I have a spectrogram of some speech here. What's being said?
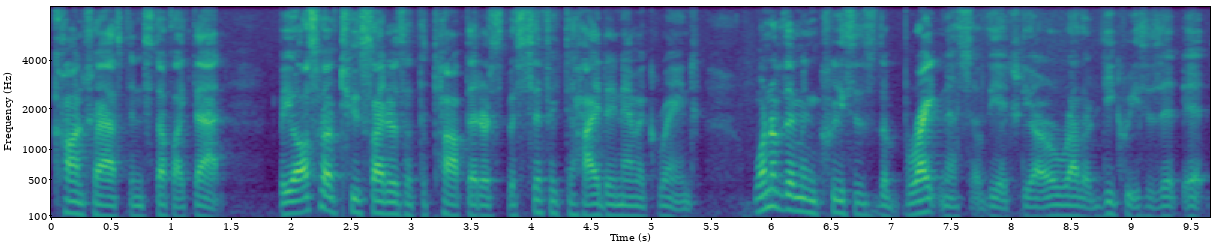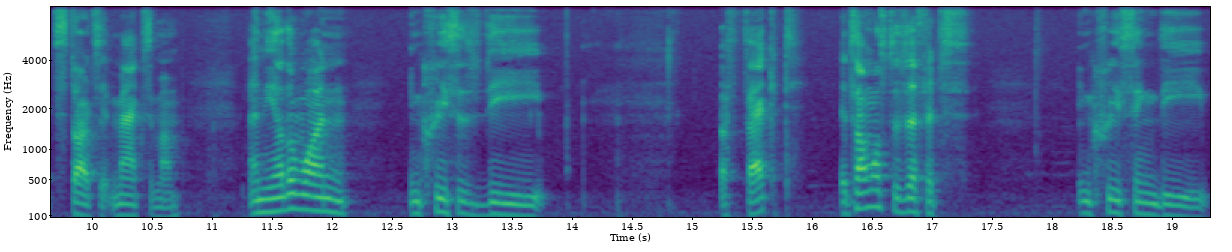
contrast and stuff like that. But you also have two sliders at the top that are specific to high dynamic range. One of them increases the brightness of the HDR, or rather decreases it. It starts at maximum. And the other one increases the effect. It's almost as if it's increasing the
